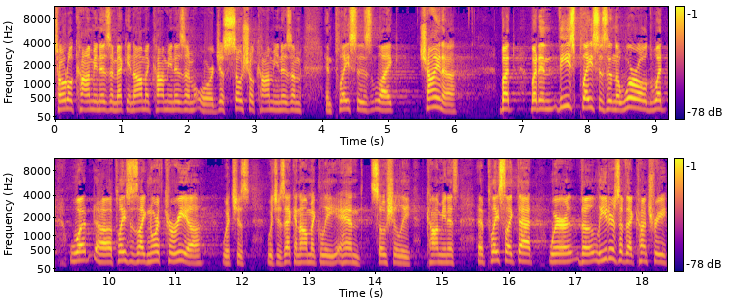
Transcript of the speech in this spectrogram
total communism, economic communism, or just social communism in places like China. But, but in these places in the world, what, what uh, places like North Korea, which is, which is economically and socially communist, a place like that where the leaders of that country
